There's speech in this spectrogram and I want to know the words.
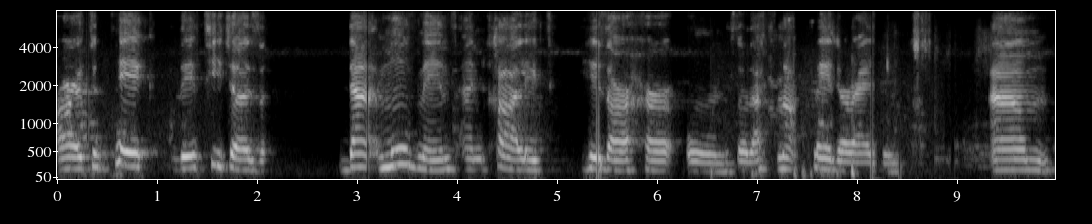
or to take the teacher's that movements and call it his or her own. So that's not plagiarizing. Um,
